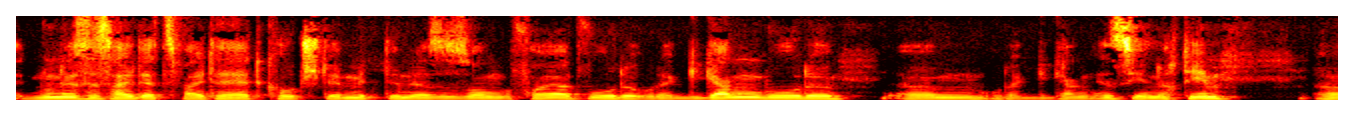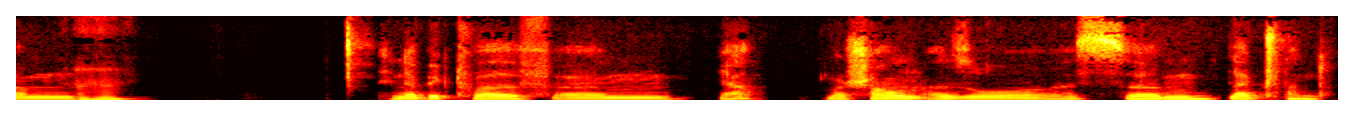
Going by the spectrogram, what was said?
Nun ist es halt der zweite Head Coach, der mitten in der Saison gefeuert wurde oder gegangen wurde ähm, oder gegangen ist, je nachdem. Ähm, mhm. In der Big 12. Ähm, ja, mal schauen. Also es ähm, bleibt spannend.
